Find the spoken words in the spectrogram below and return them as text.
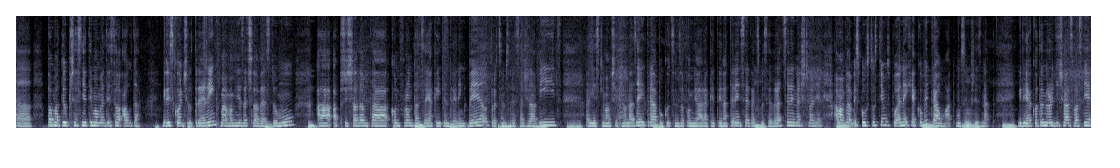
uh, pamatuju přesně ty momenty z toho auta. Kdy skončil trénink, máma mě začala vést domů a, a přišla tam ta konfrontace, jaký ten trénink byl, proč jsem se nesnažila víc, jestli mám všechno na zítra, pokud jsem zapomněla rakety na tenise, tak jsme se vraceli na štvaně. A mám tam i spoustu s tím spojených jakoby traumat, musím přiznat, kdy jako ten rodič vás vlastně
